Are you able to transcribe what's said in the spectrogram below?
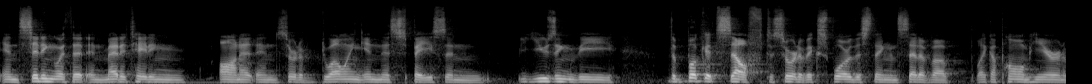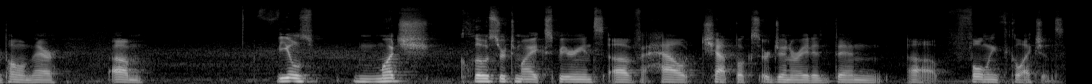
and sitting with it and meditating on it and sort of dwelling in this space and using the the book itself to sort of explore this thing instead of a like a poem here and a poem there um, feels much closer to my experience of how chapbooks are generated than uh, full length collections.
